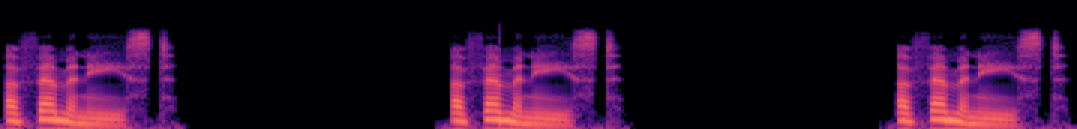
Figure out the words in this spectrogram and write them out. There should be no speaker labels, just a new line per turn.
A feminist. A feminist. A feminist.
